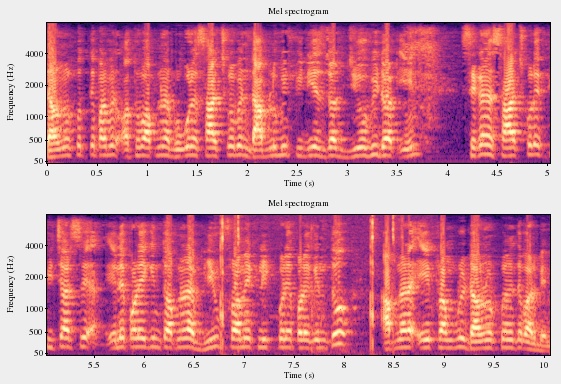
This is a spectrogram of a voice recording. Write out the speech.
ডাউনলোড করতে পারবেন, অথবা আপনারা গুগলে সার্চ করবেন wbpds dot G O V dot in সেখানে সার্চ করে ফিচার্সে এলে পরে কিন্তু আপনারা ভিউ ফর্মে ক্লিক করে পরে কিন্তু আপনারা এই ফর্মগুলি ডাউনলোড করে নিতে পারবেন।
